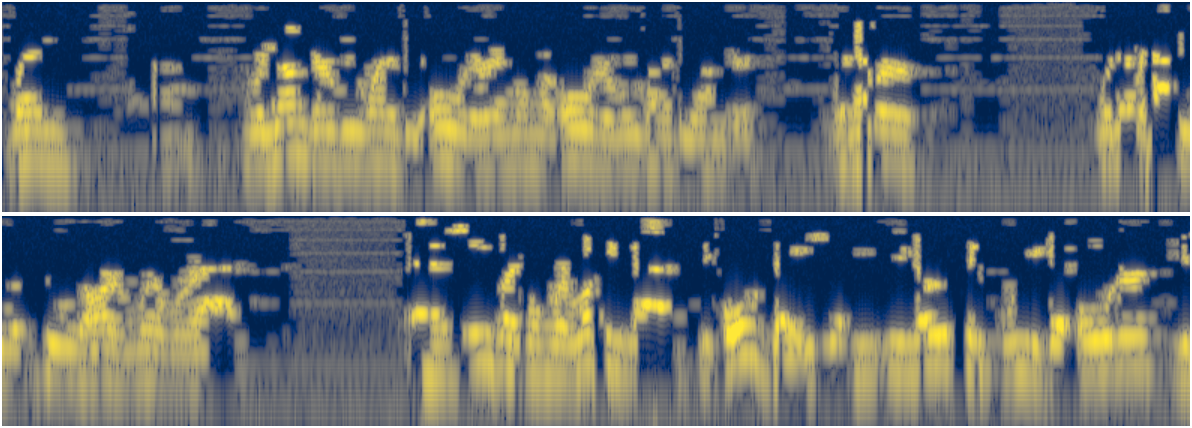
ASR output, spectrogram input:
When um, we're younger, we want to be older, and when we're older, we want to be younger. We're never, we're never happy with who we are and where we're at. And it seems like when we're looking at the old days, you, you notice that when you get older, you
